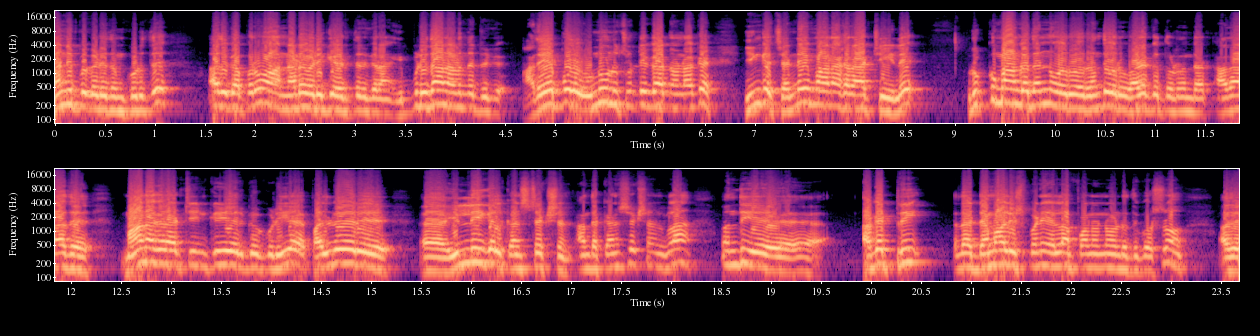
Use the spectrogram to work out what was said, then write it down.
மன்னிப்பு கடிதம் கொடுத்து அதுக்கப்புறம் நடவடிக்கை எடுத்திருக்கிறாங்க. இப்படிதான் நடந்துட்டு இருக்கு அதே போல இன்னொன்னு சுட்டி காட்டணும்னாக்க இங்க சென்னை மாநகராட்சியிலே ருக்குமாங்கதன் ஒருவர் வந்து ஒரு வழக்கு தொடர்ந்தார். அதாவது மாநகராட்சியின் கீழே இருக்கக்கூடிய பல்வேறு இல்லீகல் கன்ஸ்ட்ரக்ஷன் அந்த கன்ஸ்ட்ரக்ஷன்லாம் வந்து அகற்றி அதை டெமாலிஷ் பண்ணி எல்லாம் பண்ணணுன்றதுக்கோசரம் அது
